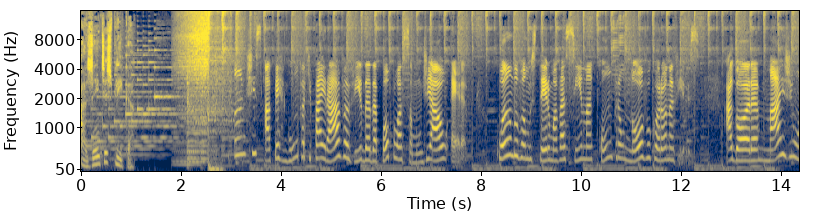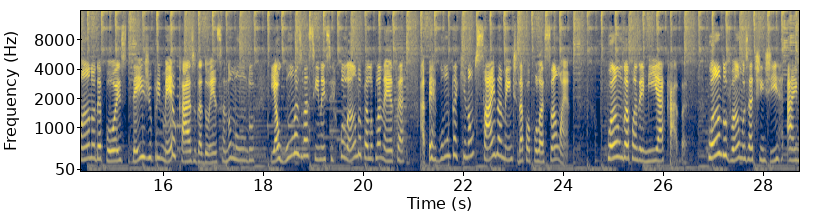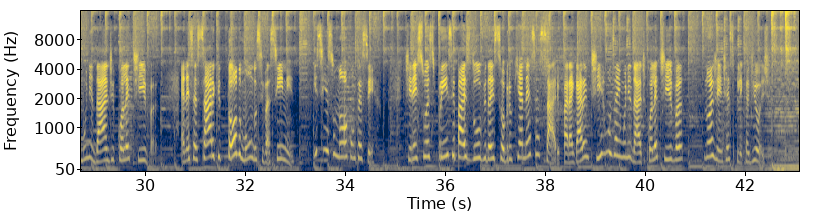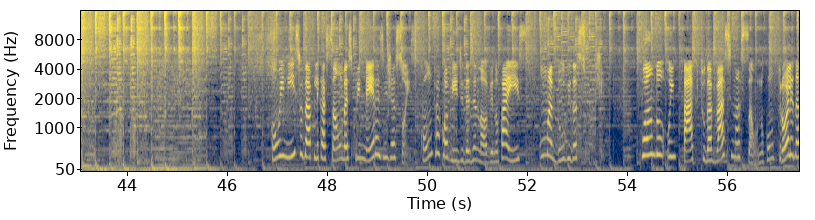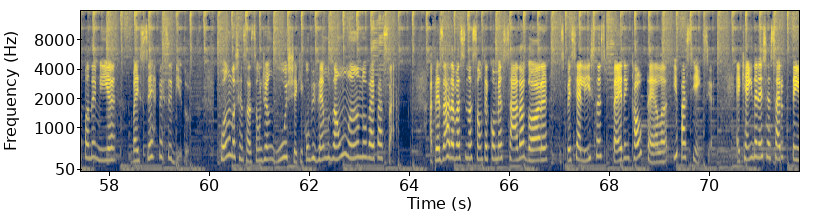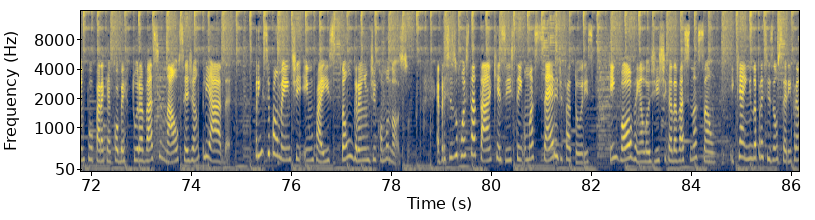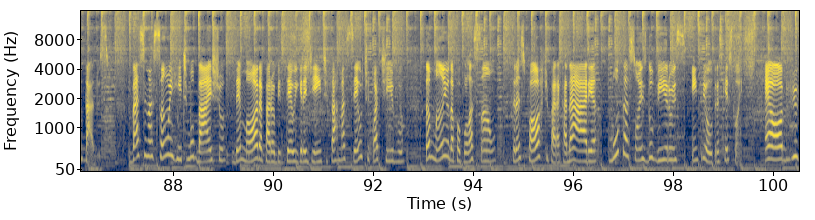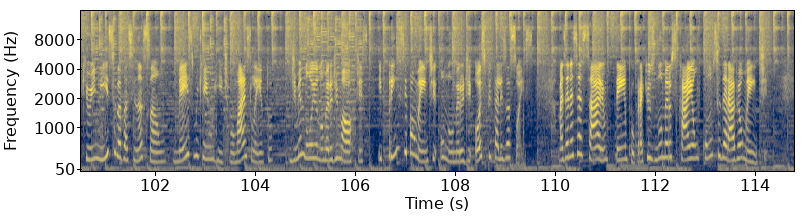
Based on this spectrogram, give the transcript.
A gente explica. Antes, a pergunta que pairava a vida da população mundial era: quando vamos ter uma vacina contra o novo coronavírus? Agora, mais de um ano depois, desde o primeiro caso da doença no mundo e algumas vacinas circulando pelo planeta, a pergunta que não sai da mente da população é: quando a pandemia acaba? Quando vamos atingir a imunidade coletiva? É necessário que todo mundo se vacine? E se isso não acontecer? Tirei suas principais dúvidas sobre o que é necessário para garantirmos a imunidade coletiva no Agente Explica de hoje. Com o início da aplicação das primeiras injeções contra a Covid-19 no país, uma dúvida surge. Quando o impacto da vacinação no controle da pandemia vai ser percebido? Quando a sensação de angústia que convivemos há um ano vai passar? Apesar da vacinação ter começado agora, especialistas pedem cautela e paciência. É que ainda é necessário tempo para que a cobertura vacinal seja ampliada principalmente em um país tão grande como o nosso. É preciso constatar que existem uma série de fatores que envolvem a logística da vacinação e que ainda precisam ser enfrentados. Vacinação em ritmo baixo, demora para obter o ingrediente farmacêutico ativo, tamanho da população, transporte para cada área, mutações do vírus, entre outras questões. É óbvio que o início da vacinação, mesmo que em um ritmo mais lento, diminui o número de mortes e principalmente o número de hospitalizações. Mas é necessário um tempo para que os números caiam consideravelmente.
